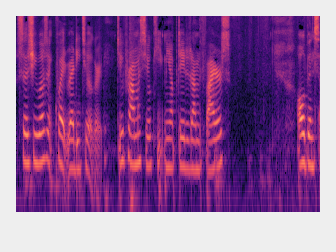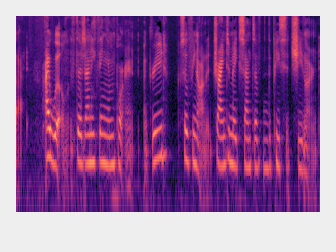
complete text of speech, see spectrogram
so she wasn't quite ready to agree. Do you promise you'll keep me updated on the fires? Alden sighed. I will, if there's anything important. Agreed? Sophie nodded, trying to make sense of the pieces she learned.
